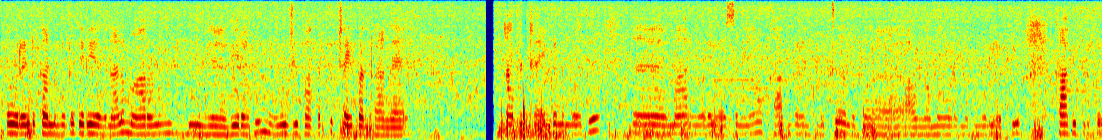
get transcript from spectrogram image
இவங்க ரெண்டு கண்ணு மட்டும் தெரியறதுனால மாறனும் வீராவும் மூஞ்சி பார்க்கறதுக்கு ட்ரை பண்ணுறாங்க அது ட்ரை பண்ணும்போது மாறனோட யோசனையாக காஃபி வாங்கி கொடுத்து அந்த அவங்க அம்மாவோட முகமூடி எப்படியும் காஃபி கொடுக்குற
